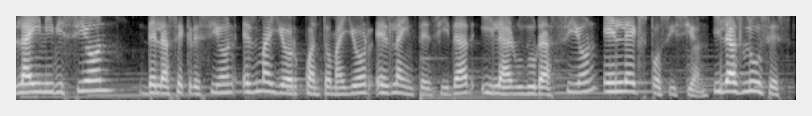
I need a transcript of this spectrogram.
La inhibición de la secreción es mayor cuanto mayor es la intensidad y la duración en la exposición. Y las luces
